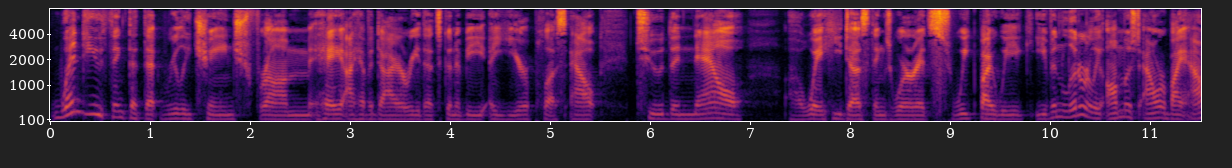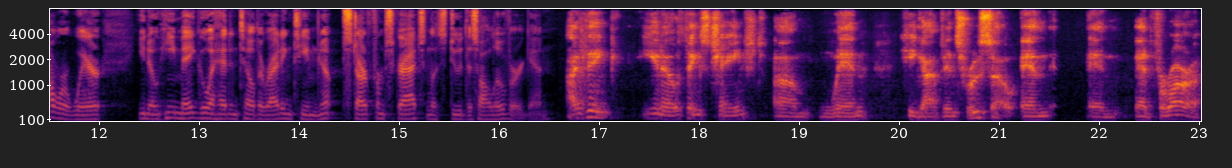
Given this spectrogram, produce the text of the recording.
When do you think that that really changed from, hey, I have a diary that's going to be a year plus out, to the now uh, way he does things where it's week by week, even literally almost hour by hour, where you know he may go ahead and tell the writing team, nope, start from scratch and let's do this all over again. I think you know things changed um, when he got Vince Russo and and Ed Ferrara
